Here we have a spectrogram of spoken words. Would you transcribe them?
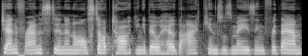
Jennifer Aniston and all stopped talking about how the Atkins was amazing for them.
